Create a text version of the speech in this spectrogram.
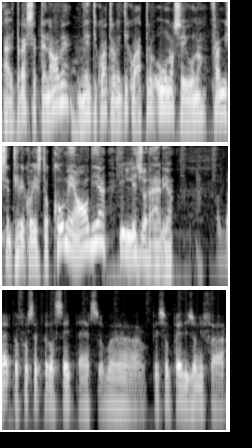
al 379 24 24 161. Fammi sentire questo come odia il legionario. Alberto, forse te lo sei perso, ma penso un paio di giorni fa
